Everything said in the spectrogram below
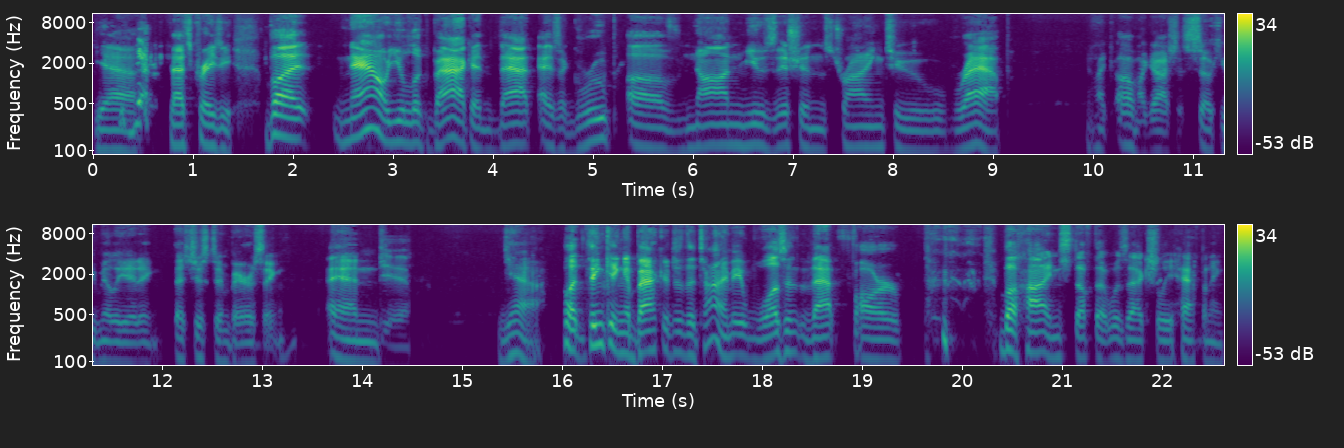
yeah, Yeah. that's crazy. But now you look back at that as a group of non-musicians trying to rap. You're like, oh my gosh, it's so humiliating. That's just embarrassing. And Yeah. yeah, but thinking back into the time, it wasn't that far behind stuff that was actually happening.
